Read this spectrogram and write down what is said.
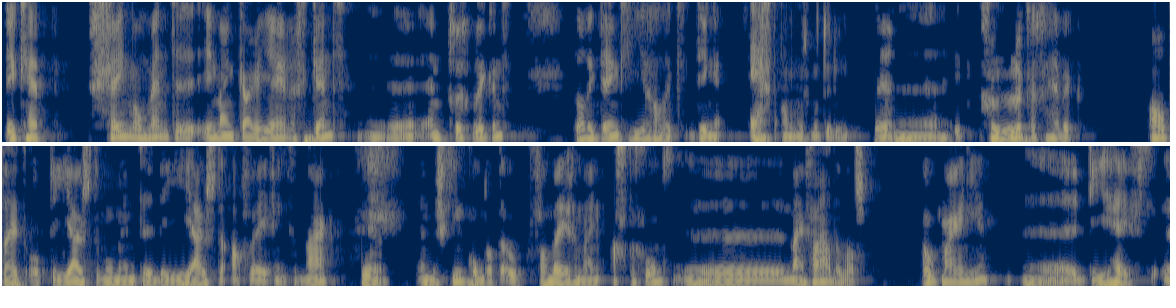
Ik heb geen momenten in mijn carrière gekend, en terugblikkend, dat ik denk, hier had ik dingen echt anders moeten doen. Ja. Ik, gelukkig heb ik altijd op de juiste momenten de juiste afweging gemaakt. Ja. En misschien komt dat ook vanwege mijn achtergrond. Eh, mijn vader was ook marinier. Eh, die heeft eh,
